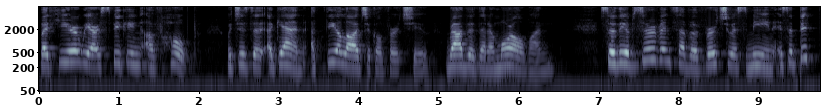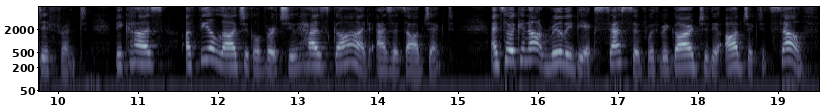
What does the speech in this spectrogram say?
But here we are speaking of hope, which is, a, again, a theological virtue rather than a moral one. So, the observance of a virtuous mean is a bit different because a theological virtue has God as its object and so it cannot really be excessive with regard to the object itself,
